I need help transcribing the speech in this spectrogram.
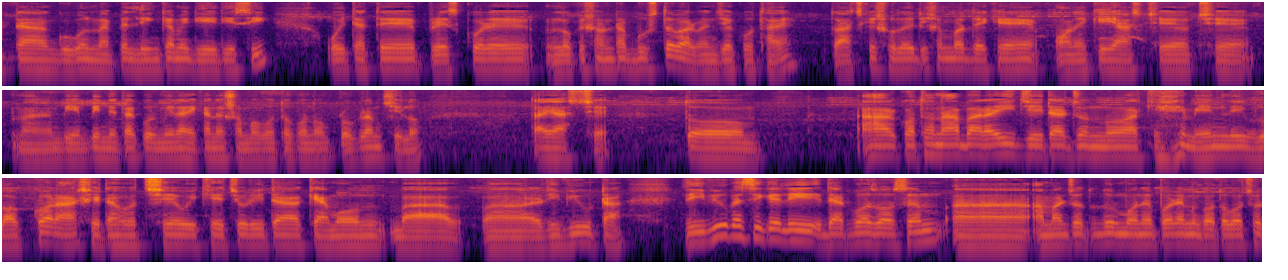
একটা গুগল ম্যাপের লিঙ্ক আমি দিয়ে দিয়েছি। ওইটাতে প্রেস করে লোকেশনটা বুঝতে পারবেন যে কোথায়। তো আজকে ষোলোই ডিসেম্বর দেখে অনেকেই আসছে হচ্ছে বিএনপি নেতাকর্মীরা, এখানে সম্ভবত কোনো প্রোগ্রাম ছিল, তাই আসছে। তো আর কথা না বাড়াই যেটার জন্য আর কি মেনলি ব্লগ করা, সেটা হচ্ছে ওই খিচুড়িটা কেমন বা রিভিউটা review basically that was awesome আমার যতদূর মনে পড়ে, আমি গত বছর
